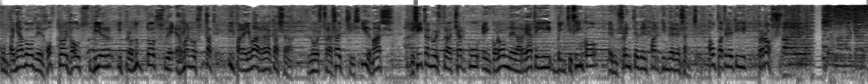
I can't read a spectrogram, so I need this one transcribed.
acompañado de Hofbräuhaus Beer y productos de Hermanos Tate. Y para llevar a casa nuestras salchis y demás, visita nuestra charcu en Colón de la Reategui 25, enfrente del parking del ensanche. Au Patleti, pros.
